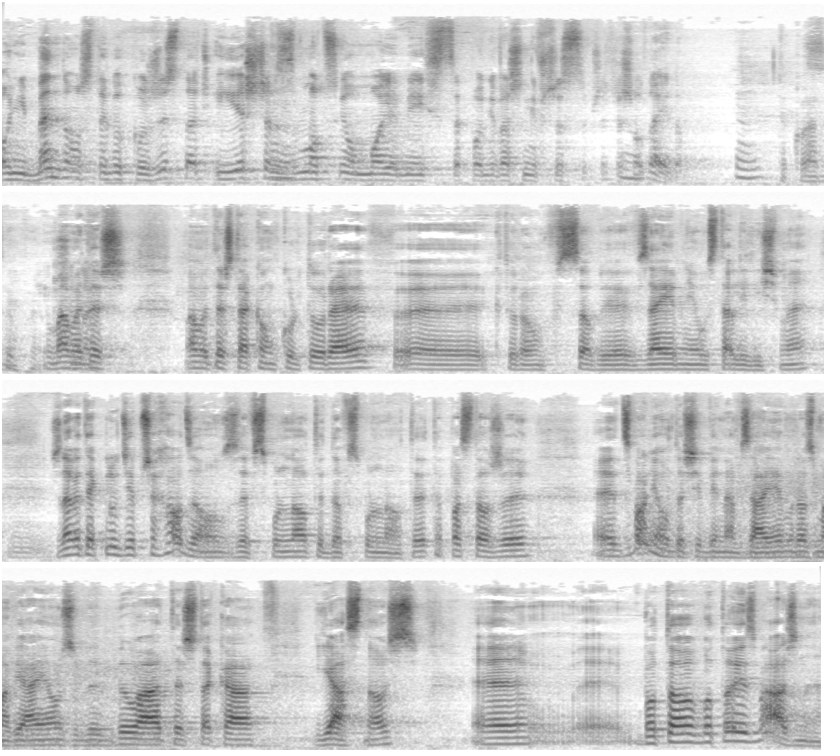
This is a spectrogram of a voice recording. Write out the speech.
oni będą z tego korzystać i jeszcze wzmocnią moje miejsce, ponieważ nie wszyscy przecież odejdą. Dokładnie. I mamy też, mamy też taką kulturę, w, e, którą w sobie wzajemnie ustaliliśmy, że nawet jak ludzie przechodzą ze wspólnoty do wspólnoty, to pastorzy e, dzwonią do siebie nawzajem, rozmawiają, żeby była też taka jasność. E, e, Bo to, bo to jest ważne,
